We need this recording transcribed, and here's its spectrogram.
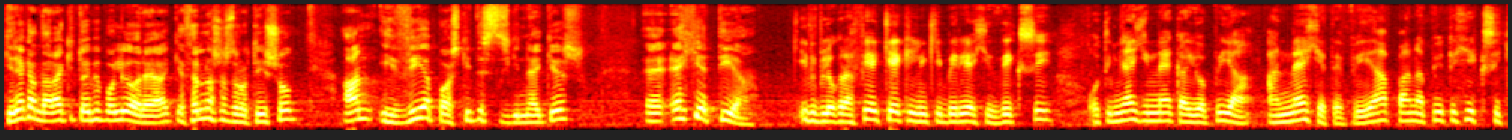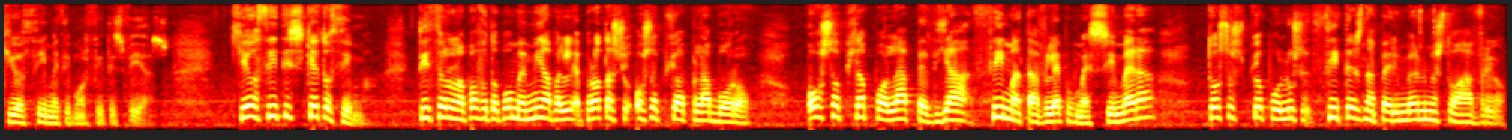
Κυρία Κανταράκη το είπε πολύ ωραία και θέλω να σας ρωτήσω αν η βία που ασκείται στις γυναίκες ε, έχει αιτία. Η βιβλιογραφία και η κλινική εμπειρία έχει δείξει ότι μια γυναίκα η οποία ανέχεται βία πάει να πει ότι έχει εξοικειωθεί με τη μορφή της βίας. Και ο θήτης και το θύμα. Τι θέλω να πω, θα το πω με μια πρόταση όσο πιο απλά μπορώ. Όσο πιο πολλά παιδιά θύματα βλέπουμε σήμερα, τόσο πιο πολλούς θύτες να περιμένουμε στο αύριο.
